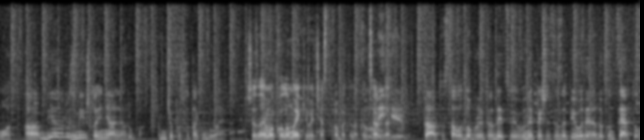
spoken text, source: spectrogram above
От. А я розумію, що геніальна група. Нічого просто так не буває. Ще знаємо, коломики ви часто робите на концертах. Так, то стало доброю традицією. Вони пишуться за півгодини до концерту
